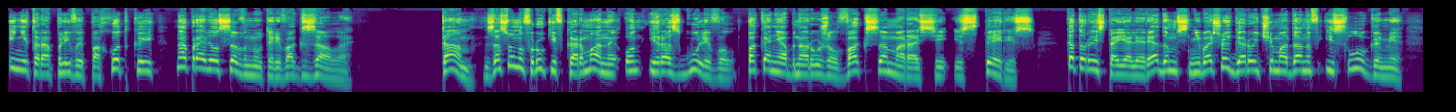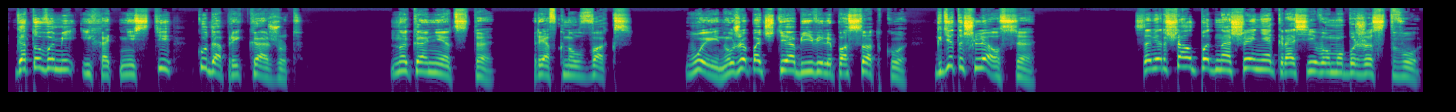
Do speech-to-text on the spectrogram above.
и неторопливой походкой направился внутрь вокзала. Там, засунув руки в карманы, он и разгуливал, пока не обнаружил Вакса, Мараси и Стерис, которые стояли рядом с небольшой горой чемоданов и слугами, готовыми их отнести, куда прикажут. «Наконец-то!» — рявкнул Вакс. «Уэйн, уже почти объявили посадку. Где ты шлялся?» Совершал подношение красивому божеству.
